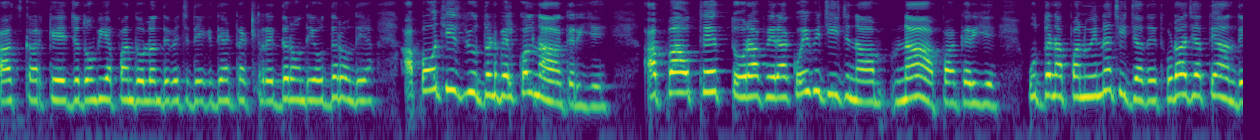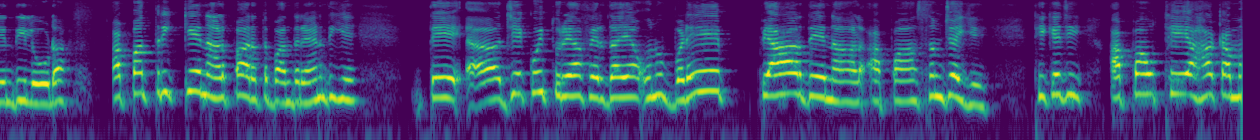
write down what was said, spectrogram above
ਖਾਸ ਕਰਕੇ ਜਦੋਂ ਵੀ ਆਪਾਂ ਅੰਦੋਲਨ ਦੇ ਵਿੱਚ ਦੇਖਦੇ ਆ ਟਰੈਕਟਰ ਇੱਧਰ ਆਉਂਦੇ ਆ, ਉੱਧਰ ਆਉਂਦੇ ਆ, ਆਪਾਂ ਉਹ ਚੀਜ਼ ਵੀ ਉਦਣ ਬਿਲਕੁਲ ਨਾ ਕਰੀਏ। ਆਪਾਂ ਉੱਥੇ ਤੋਰਾ ਫੇਰਾ ਕੋਈ ਵੀ ਚੀਜ਼ ਨਾ ਨਾ ਆਪਾਂ ਕਰੀਏ। ਉਦਣ ਆਪਾਂ ਨੂੰ ਇਹਨਾਂ ਚੀਜ਼ਾਂ ਤੇ ਥੋੜਾ ਜਿਹਾ ਧਿਆਨ ਦੇਣ ਦੀ ਲੋੜ ਆ। ਆਪਾਂ ਤਰੀਕੇ ਨਾਲ ਭਾਰਤ ਬੰਦ ਰਹਿਣ ਦੀਏ। ਤੇ ਜੇ ਕੋਈ ਤੁਰਿਆ ਫਿਰਦਾ ਆ, ਉਹਨੂੰ ਬੜੇ ਪਿਆਰ ਦੇ ਨਾਲ ਆਪਾਂ ਸਮਝਾਈਏ। ਠੀਕ ਹੈ ਜੀ। ਆਪਾਂ ਉੱਥੇ ਆਹ ਕੰਮ,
